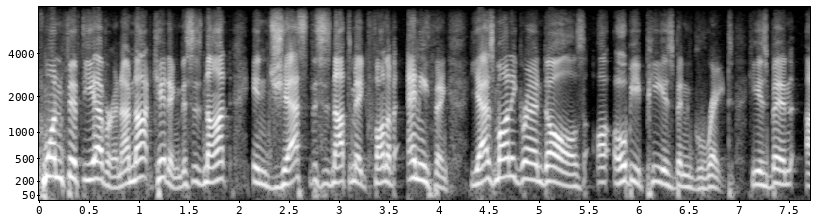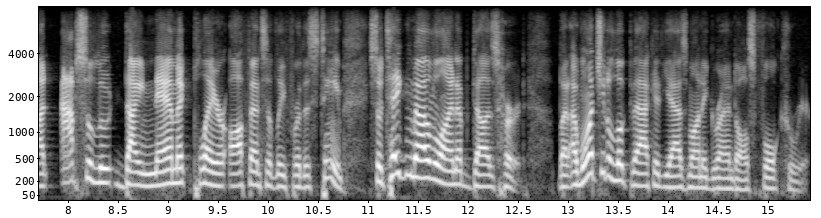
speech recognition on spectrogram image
150 ever. And I'm not kidding. This is not in jest. This is not to make fun of anything. Yasmani Grandal's uh, OBP has been great. He has been an absolute dynamic player offensively for this team. So taking him out of the lineup does hurt. But I want you to look back at Yasmani Grandal's full career.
